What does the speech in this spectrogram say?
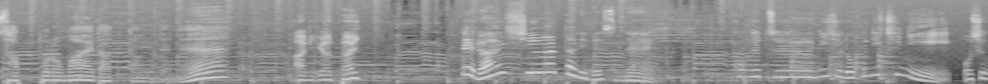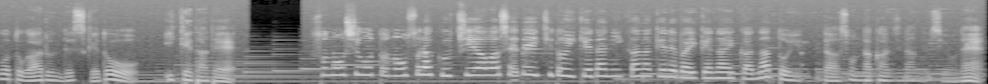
札幌前だったんでね。ありがたい。で来週あたりですね今月26日にお仕事があるんですけど池田で。そのお仕事のおそらく打ち合わせで一度池田に行かなければいけないかなといったそんな感じなんですよね、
